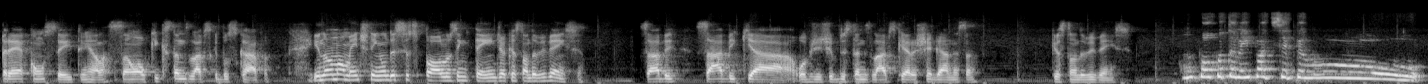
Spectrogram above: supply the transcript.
preconceito em relação ao que Stanislavski buscava. E normalmente nenhum desses polos entende a questão da vivência, sabe? Sabe que a, o objetivo do Stanislavski era chegar nessa questão da vivência. Um pouco também pode ser pelo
